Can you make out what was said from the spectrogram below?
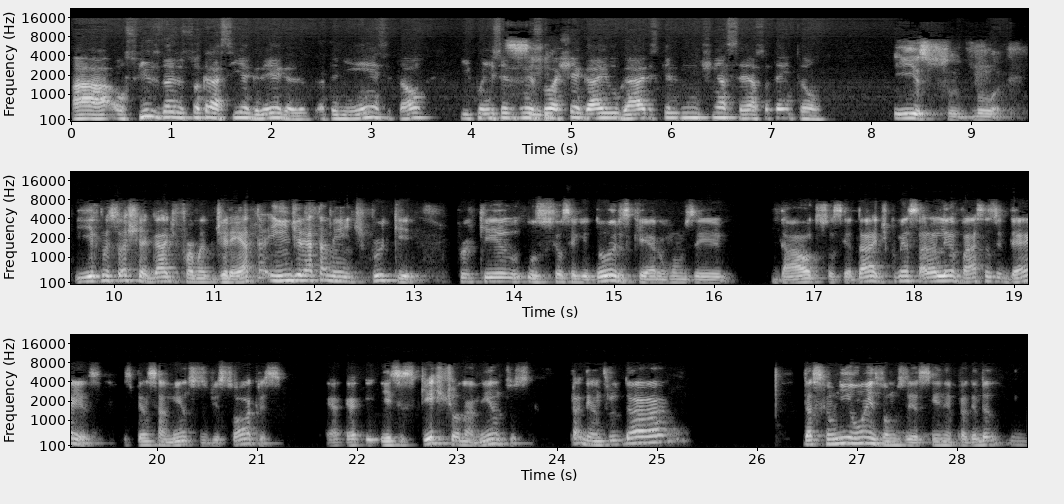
a, aos filhos da aristocracia grega, ateniense e tal, e com isso ele Sim. começou a chegar em lugares que ele não tinha acesso até então. Isso, boa. E ele começou a chegar de forma direta e indiretamente. Por quê? Porque os seus seguidores, que eram, vamos dizer, da alta sociedade, começaram a levar essas ideias, os pensamentos de Sócrates, é, é, esses questionamentos, para dentro da, das reuniões, vamos dizer assim, né? para dentro da,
